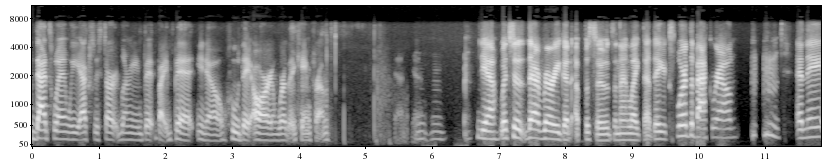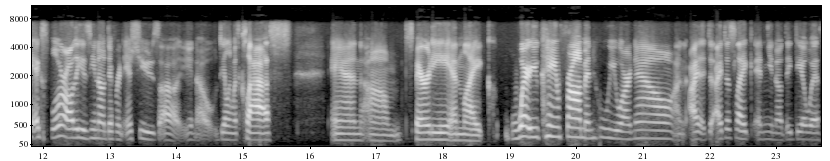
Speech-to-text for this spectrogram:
that's when we actually start learning bit by bit you know who they are and where they came from Yeah, yeah. Mhm. Yeah, which is they're very good episodes, and I like that they explored the background, and they explore all these you know different issues, uh, you know, dealing with class and um, disparity, and like where you came from and who you are now. And I I just like, and you know, they deal with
